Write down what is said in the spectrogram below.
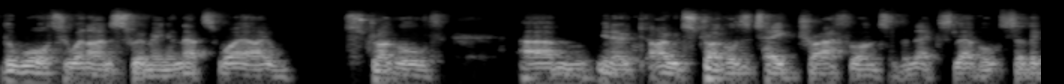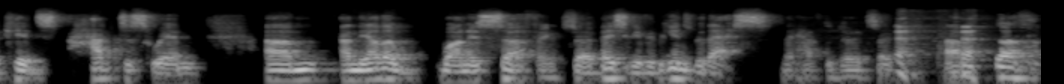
the water when I'm swimming, and that's why I struggled. Um, you know, I would struggle to take triathlon to the next level. So the kids had to swim, um, and the other one is surfing. So basically, if it begins with S, they have to do it. So um, surf,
